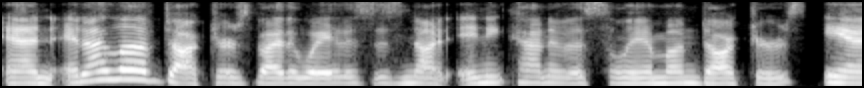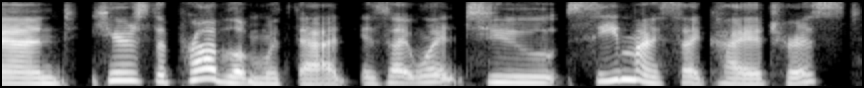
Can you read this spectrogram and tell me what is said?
And and I love doctors, by the way. This is not any kind of a slam on doctors. And here's the problem with that is I went to see my psychiatrist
